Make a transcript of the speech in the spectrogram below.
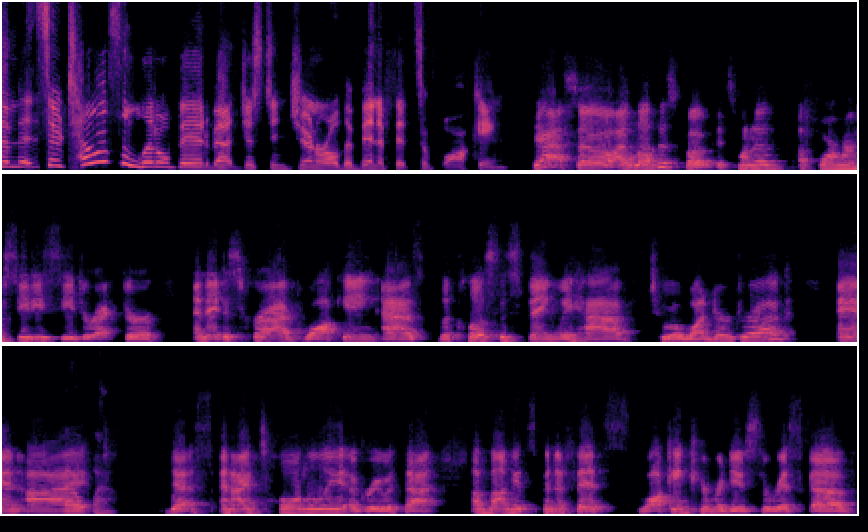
Um, so tell us a little bit about just in general the benefits of walking. Yeah, so I love this quote. It's one of a former CDC director, and they described walking as the closest thing we have to a wonder drug. And I, oh, wow. yes, and I totally agree with that. Among its benefits, walking can reduce the risk of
